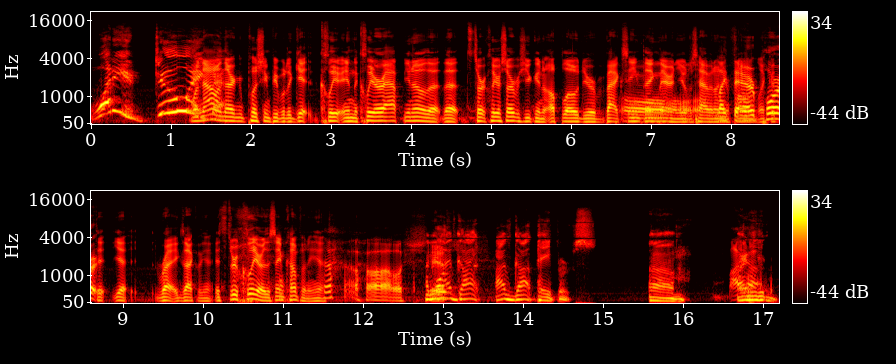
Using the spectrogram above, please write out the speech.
what are you doing? Well, now and they're pushing people to get clear in the Clear app. You know that that start Clear service. You can upload your vaccine thing there, and you'll just have it on Like your the phone. airport? the- yeah, right. Exactly. Yeah. It's through Clear, the same company. Yeah. Oh I mean. I've got I've got papers. Um, I, I got- needed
